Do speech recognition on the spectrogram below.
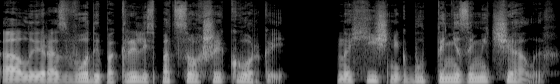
Алые разводы покрылись подсохшей коркой, но хищник будто не замечал их.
